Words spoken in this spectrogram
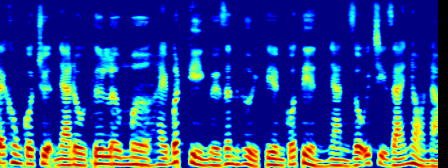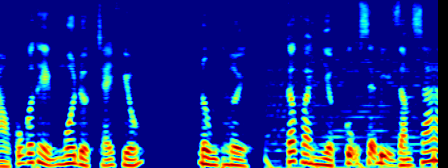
sẽ không có chuyện nhà đầu tư lơ mơ hay bất kỳ người dân gửi tiền có tiền nhàn rỗi trị giá nhỏ nào cũng có thể mua được trái phiếu. Đồng thời, các doanh nghiệp cũng sẽ bị giám sát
